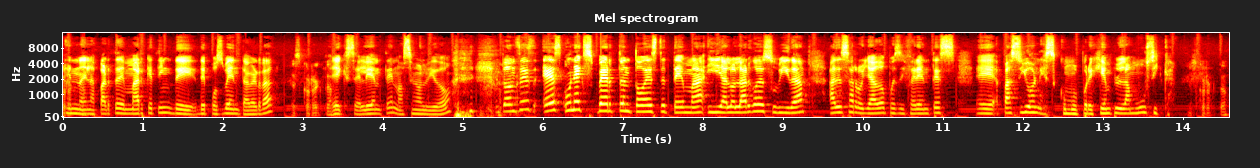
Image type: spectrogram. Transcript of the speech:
En, la parte de marketing de, de postventa, ¿verdad? Es correcto. Excelente, no se me olvidó. Entonces, es un experto en todo este tema y a lo largo de su vida ha desarrollado pues diferentes eh, pasiones, como por ejemplo la música. Es correcto.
